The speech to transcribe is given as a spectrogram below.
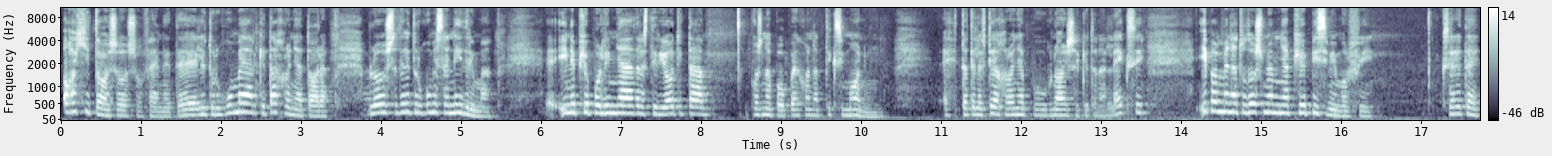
Όχι τόσο όσο φαίνεται. Λειτουργούμε αρκετά χρόνια τώρα. Απλώς δεν λειτουργούμε σαν ίδρυμα. Ε, Είναι πιο πολύ μια δραστηριότητα, πώς να πω, που έχω αναπτύξει μόνη μου. Ε, τα τελευταία χρόνια που γνώρισα και τον Αλέξη, είπαμε να του δώσουμε μια πιο επίσημη μορφή. Ξέρετε,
